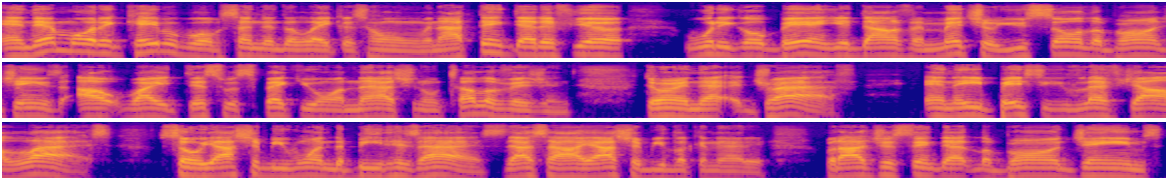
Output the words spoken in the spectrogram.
and they're more than capable of sending the Lakers home. And I think that if you're Rudy Gobert and you're Donovan Mitchell, you saw LeBron James outright disrespect you on national television during that draft, and they basically left y'all last. So y'all should be one to beat his ass. That's how y'all should be looking at it. But I just think that LeBron James,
